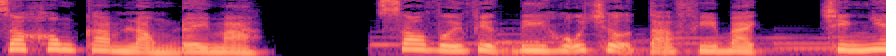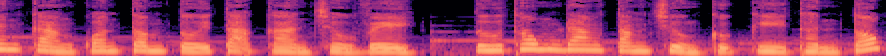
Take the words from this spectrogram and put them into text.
Do không cam lòng đây mà. So với việc đi hỗ trợ tạ phi bạch, trình nhiên càng quan tâm tới tạ càn trở về, tứ thông đang tăng trưởng cực kỳ thần tốc,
